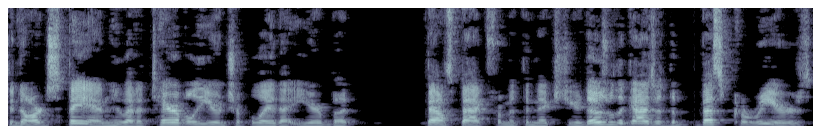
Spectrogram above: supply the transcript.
Denard Span, who had a terrible year in AAA that year, but bounced back from it the next year. Those were the guys with the best careers.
